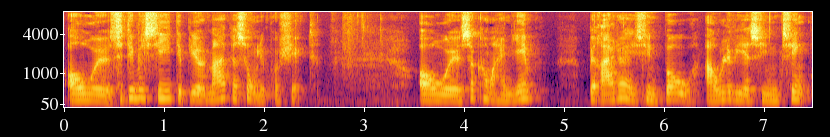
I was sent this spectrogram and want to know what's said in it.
Og øh, så det vil sige, at det bliver et meget personligt projekt. Og øh, så kommer han hjem, beretter i sin bog, afleverer sine ting,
